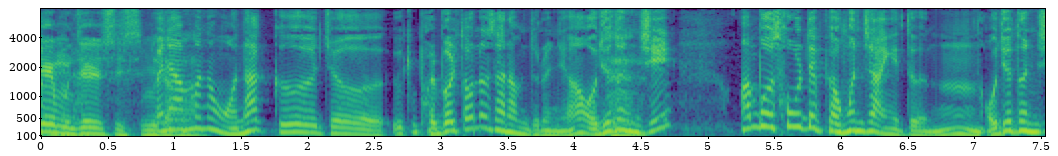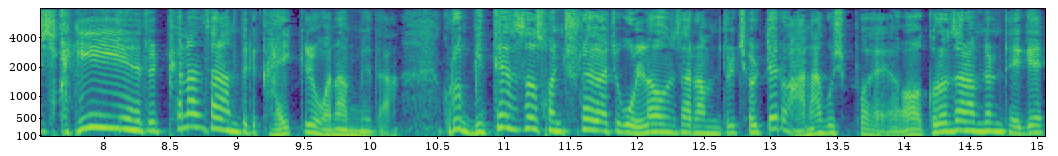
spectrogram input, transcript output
별개의 문제일 수 있습니다. 왜냐하면 워낙 그 저 이렇게 벌벌 떠는 사람들은요 어디든지 네. 아, 뭐 서울대 병원장이든 어디든지 자기네들 편한 사람들이 가 있길 원합니다. 그리고 밑에서 선출해가지고 올라온 사람들 절대로 안 하고 싶어 해요. 그런 사람들은 되게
